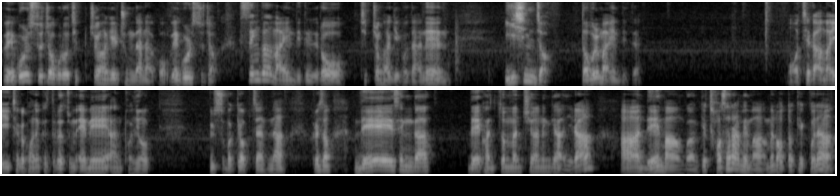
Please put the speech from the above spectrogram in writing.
외골수적으로 집중하길 중단하고 외골수적 싱글 마인디드로 집중하기보다는 이심적 더블 마인디드 뭐 제가 아마 이 책을 번역했더라도 좀 애매한 번역일 수밖에 없지 않나 그래서 내 생각 내 관점만 취하는 게 아니라 아, 내 마음과 함께 저 사람의 마음은 어떻겠구나.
